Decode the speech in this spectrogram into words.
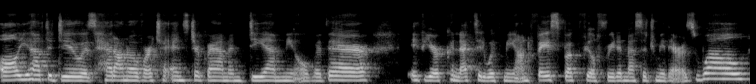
all you have to do is head on over to Instagram and DM me over there. If you're connected with me on Facebook, feel free to message me there as well.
